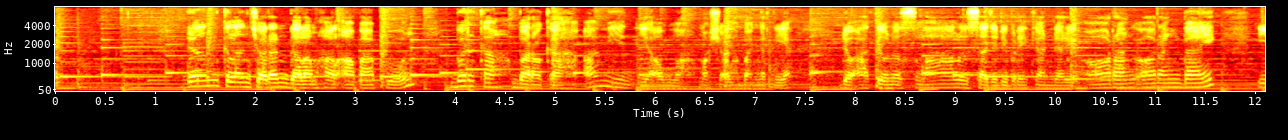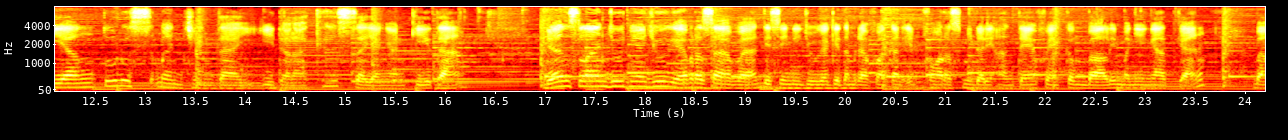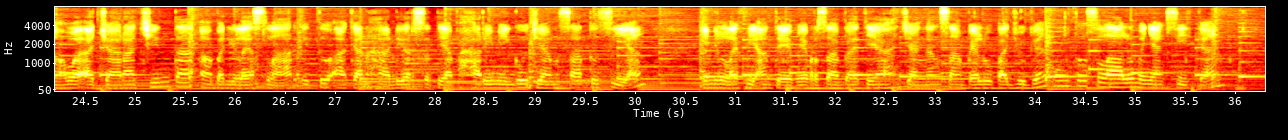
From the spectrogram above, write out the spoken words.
dan kelancaran dalam hal apa pun, berkah barokah amin. Ya Allah Masya Allah banget ya. Doa tulus selalu saja diberikan dari orang-orang baik yang tulus mencintai idola kesayangan kita dan selanjutnya juga persahabat di sini juga kita mendapatkan info resmi dari Antv kembali mengingatkan bahwa acara Cinta Abadi Leslar itu akan hadir setiap hari Minggu jam 1 siang. Ini live di Antv persahabat ya. Jangan sampai lupa juga untuk selalu menyaksikan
